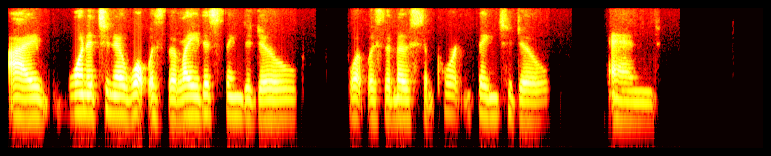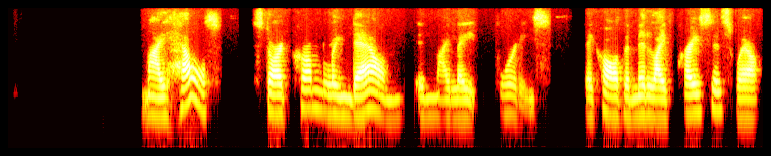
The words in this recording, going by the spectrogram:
I wanted to know what was the latest thing to do, what was the most important thing to do. And my health started crumbling down in my late 40s. They call it the midlife crisis. Well,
